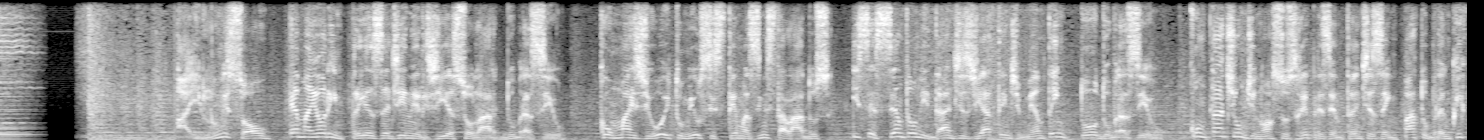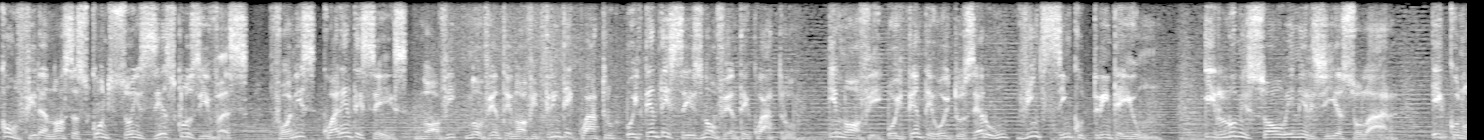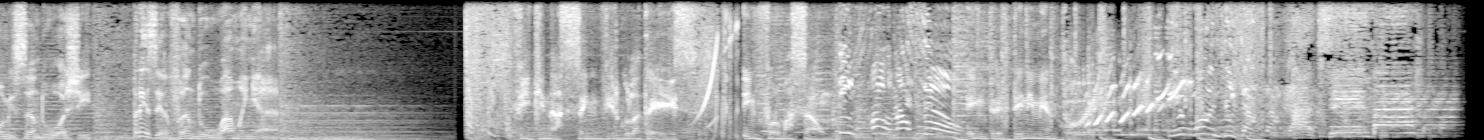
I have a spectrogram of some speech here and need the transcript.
A Ilumisol é a maior empresa de energia solar do Brasil com mais de 8 mil sistemas instalados e 60 unidades de atendimento em todo o Brasil. Contate um de nossos representantes em Pato Branco e confira nossas condições exclusivas. Fones 46 9 99 34 86 94 e 9 8801 2531. Ilumisol Energia Solar. Economizando hoje, preservando o amanhã. Fique na 100,3. Informação. Informação. Entretenimento. E música. Ativa.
